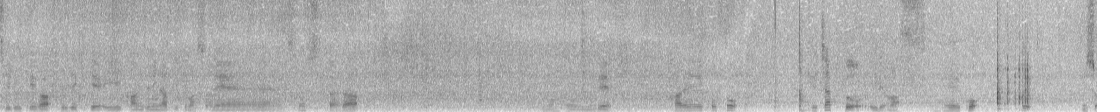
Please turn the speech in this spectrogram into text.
汁気が出てきていい感じになってきましたね。そしたらこの辺でカレー粉とケチャップを入れます。カレー粉。よいしょ。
